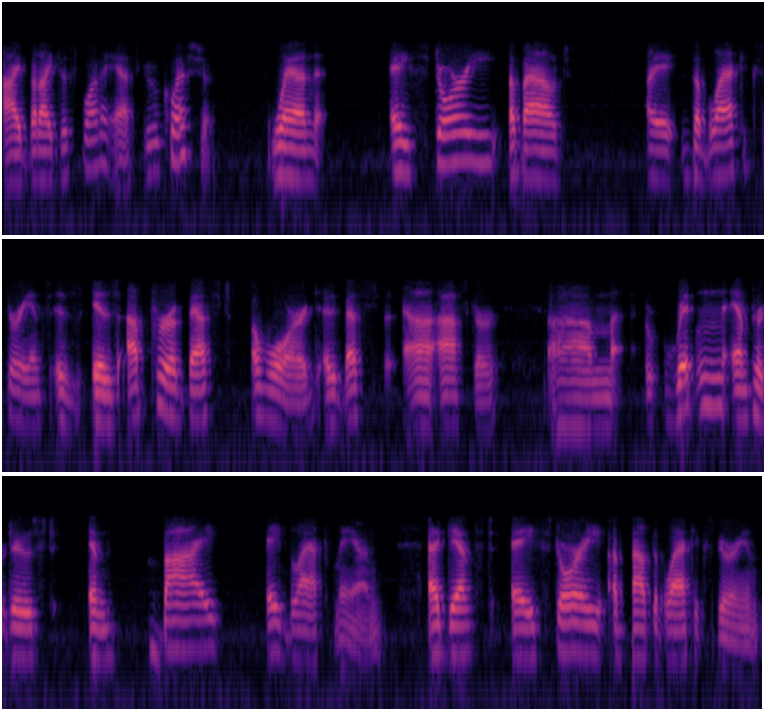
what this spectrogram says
I but I just want to ask you a question. When a story about a, the black experience is is up for a best award, a best uh, Oscar, um, written and produced and by a black man against a story about the black experience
